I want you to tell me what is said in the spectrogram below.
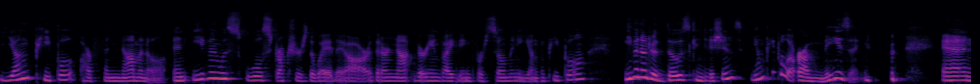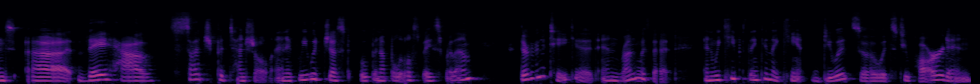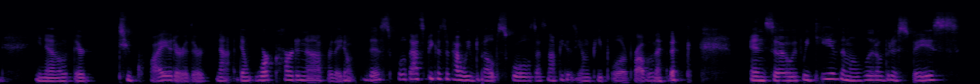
young people are phenomenal. And even with school structures the way they are, that are not very inviting for so many young people, even under those conditions, young people are amazing. and uh, they have such potential. And if we would just open up a little space for them, they're going to take it and run with it. And we keep thinking they can't do it. So it's too hard. And, you know, they're too quiet or they're not don't work hard enough or they don't this well that's because of how we've developed schools that's not because young people are problematic And so if we give them a little bit of space,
